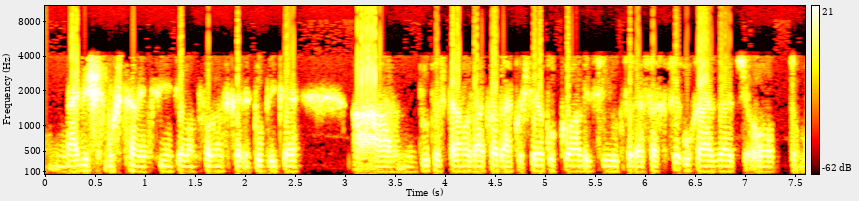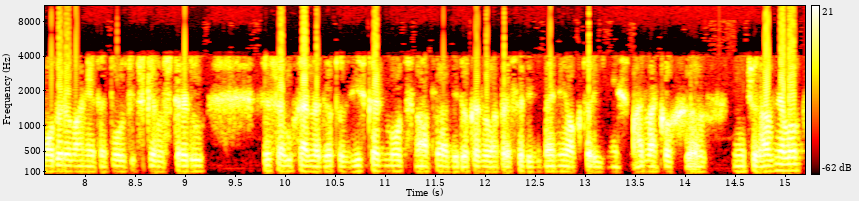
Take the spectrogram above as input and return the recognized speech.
najvyšším ústavným činiteľom Slovenskej republike a túto stranu základa ako širokú koalíciu, ktorá sa chce uchádzať o to moderovanie toho politického stredu, chce sa uchádzať o to získať moc na to, aby dokázala presadiť zmeny, o ktorých v náznakoch e, niečo zaznelo.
